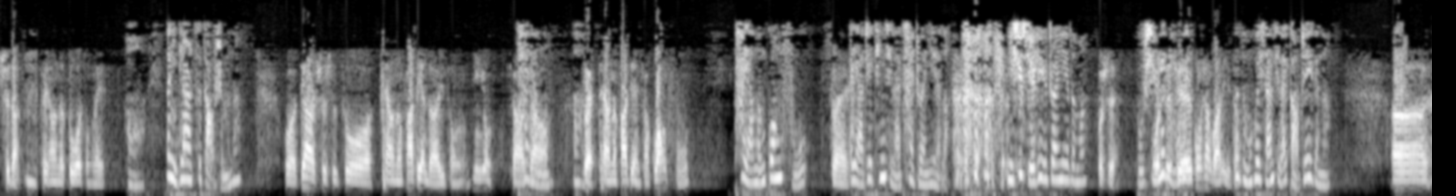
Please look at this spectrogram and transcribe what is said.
是的，嗯非常的多种类。哦，那你第二次搞什么呢？我第二次是做太阳能发电的一种应用，叫叫啊，，对太阳能发电叫光伏。太阳能光伏。对，哎呀，这听起来太专业了。你是学这个专业的吗？不是，不是，我是那怎么会学工商管理的。那怎么会想起来搞这个呢？呃，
